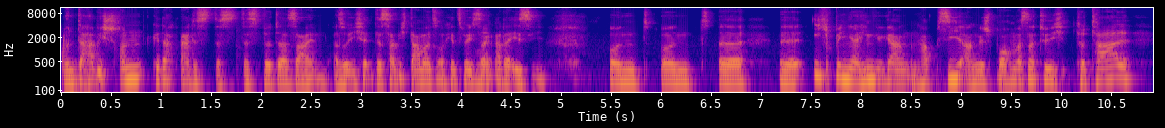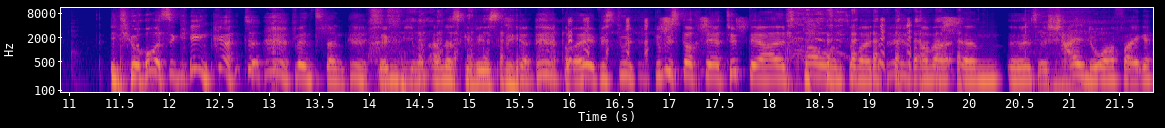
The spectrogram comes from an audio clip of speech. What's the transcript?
Und da habe ich schon gedacht, ah, das, das, das wird da sein. Also ich, das habe ich damals auch, jetzt würde ich sagen, ah, da ist sie. Und, und äh, äh, ich bin ja hingegangen und habe sie angesprochen, was natürlich total in die Hose gehen könnte, wenn es dann irgendwie jemand anders gewesen wäre. Aber hey, bist du, du bist doch der Typ, der als Frau und so weiter. Aber ähm, äh, schallende Ohrfeige.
